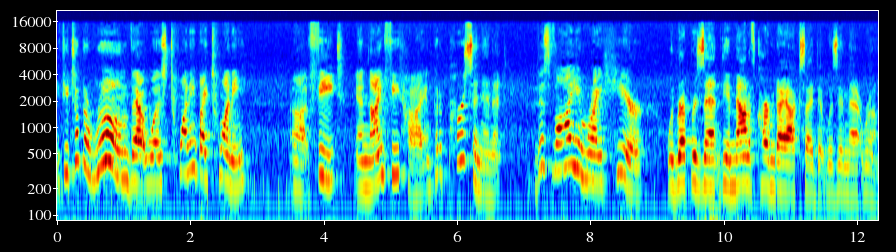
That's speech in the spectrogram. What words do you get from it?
If you took a room that was 20 by 20 uh, feet and 9 feet high and put a person in it, this volume right here would represent the amount of carbon dioxide that was in that room,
